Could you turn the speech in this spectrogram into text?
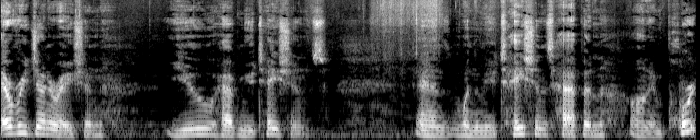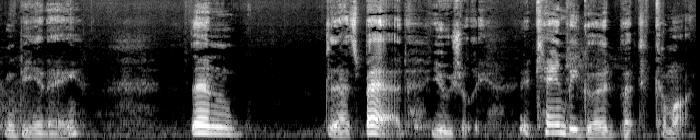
every generation, you have mutations. And when the mutations happen on important DNA, then that's bad, usually. It can be good, but come on.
